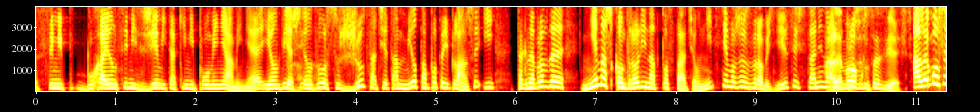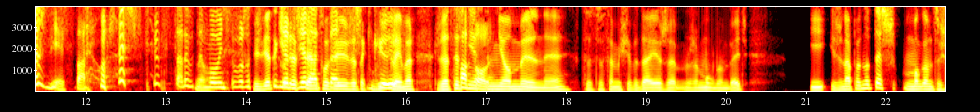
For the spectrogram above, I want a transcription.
Z tymi buchającymi z ziemi takimi płomieniami, nie? I on, wiesz, Aha. i on po prostu rzuca cię tam, miota po tej planszy i tak naprawdę nie masz kontroli nad postacią, nic nie możesz zrobić, nie jesteś w stanie na Ale możesz coś zjeść. Ale możesz zjeść, stary. Możesz w tym, stary, w tym no. momencie możesz Więc ja tylko też chciałem powiedzieć, że taki disclaimer, że też fasole. nie jestem nieomylny, co czasami się wydaje, że, że mógłbym być. I, I, że na pewno też mogą coś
